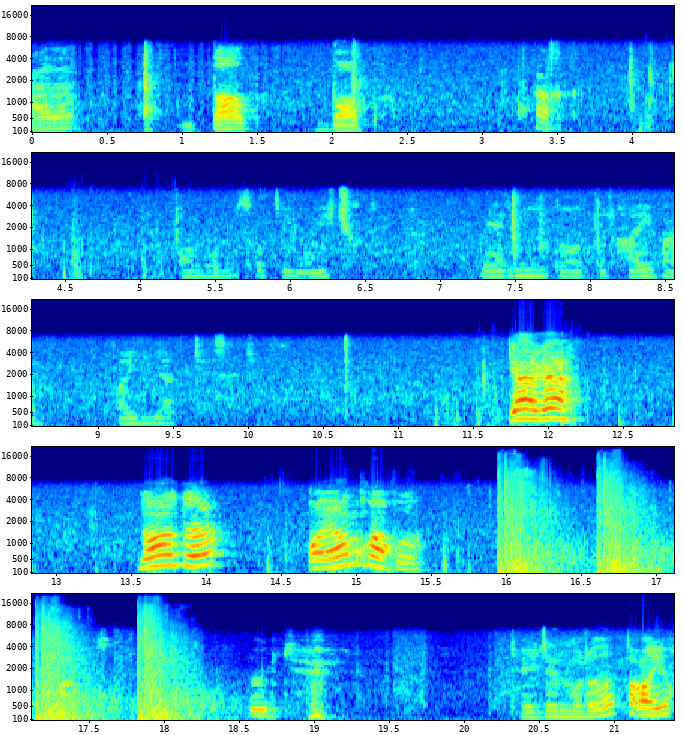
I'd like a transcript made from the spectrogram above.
Evet. Dab. Dab. Bak. Anlamı satayım ayı çıktı. Mermiyi doldur hayvan. Ayıya kesecek. Gel gel. Ne oldu? Ayağa mı kalkıyor? Öldü. Teyzenin orada da ayık.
